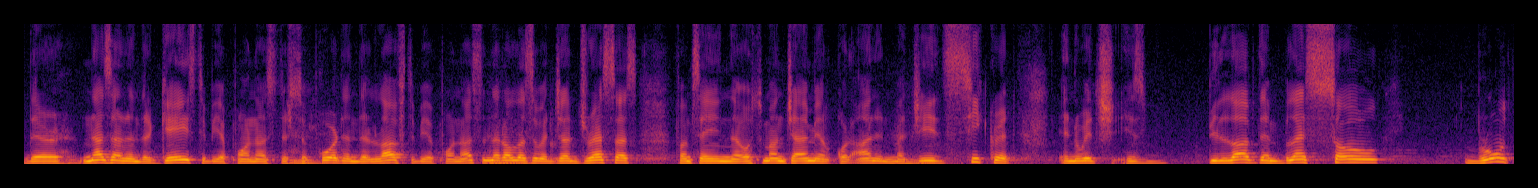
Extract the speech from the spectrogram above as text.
their nazar and their gaze to be upon us, their support and their love to be upon us and that Allah dress us from saying Uthman Jami al-Qur'an al-Majid's secret in which his beloved and blessed soul brought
